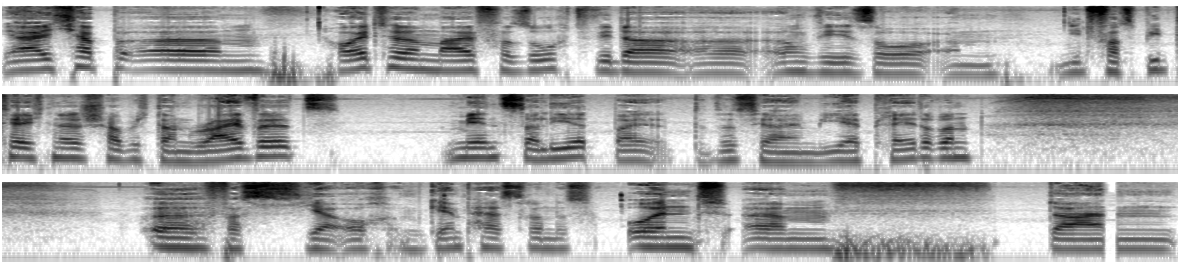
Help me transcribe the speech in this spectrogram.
Ja, ich habe ähm, heute mal versucht, wieder äh, irgendwie so ähm, Need for Speed technisch, habe ich dann Rivals mir installiert, bei das ist ja im EA Play drin, äh, was ja auch im Game Pass drin ist. Und ähm, dann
